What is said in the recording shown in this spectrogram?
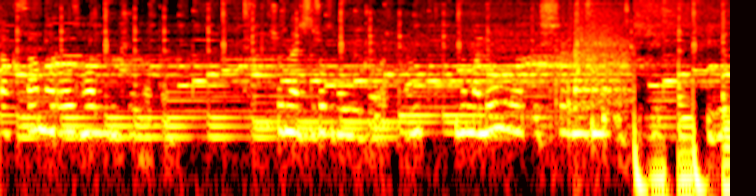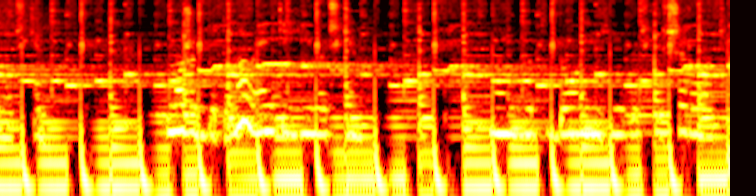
так само розгалуджувати. Що значить розгалуджувати? Да? Вимальовувати ще різні ось такі гілочки. Можуть бути маленькі гілочки, можуть бути довгі гілочки, широкі.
